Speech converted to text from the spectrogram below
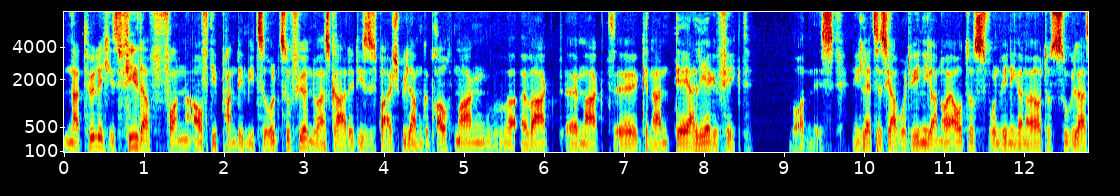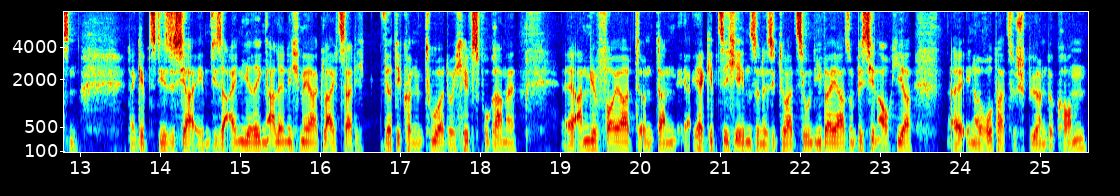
natürlich ist viel davon auf die Pandemie zurückzuführen. Du hast gerade dieses Beispiel am Gebrauchtmarkt äh, Markt, äh, genannt, der ja leergefegt worden ist. Nicht letztes Jahr wurde weniger Neuautos, wurden weniger Neuautos zugelassen. Dann gibt es dieses Jahr eben diese Einjährigen alle nicht mehr. Gleichzeitig wird die Konjunktur durch Hilfsprogramme äh, angefeuert und dann ergibt sich eben so eine Situation, die wir ja so ein bisschen auch hier äh, in Europa zu spüren bekommen.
